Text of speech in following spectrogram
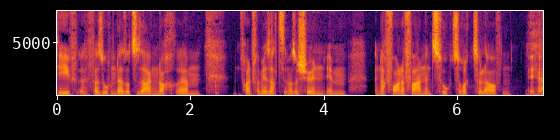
die äh, versuchen da sozusagen noch, ähm, ein Freund von mir sagt es immer so schön, im nach vorne fahrenden Zug zurückzulaufen. Ja,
